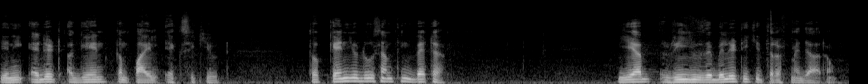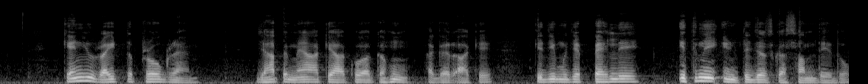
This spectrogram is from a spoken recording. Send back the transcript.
یعنی ایڈٹ اگین کمپائل ایکسیکیوٹ تو can you do something better یہ اب ری یوزیبلٹی کی طرف میں جا رہا ہوں۔ Can you write the program جہاں پہ میں آ کے آپ کو کہوں، اگر آ کے کہ جی مجھے پہلے اتنے انٹیجرز کا سم دے دو،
